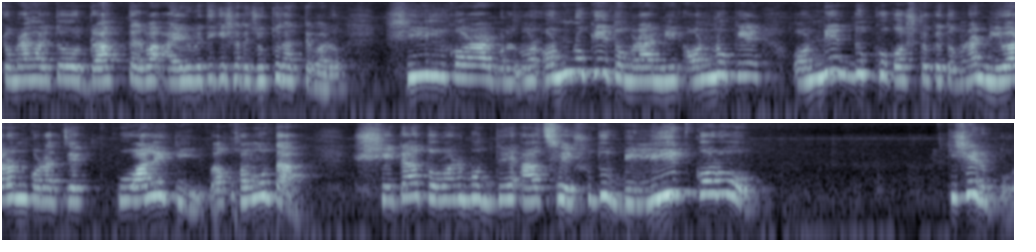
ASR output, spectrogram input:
তোমরা হয়তো ডাক্তার বা আয়ুর্বেদিকের সাথে যুক্ত থাকতে পারো। হিল করার অন্যকে তোমরা অন্যকে, অন্যের দুঃখ কষ্টকে তোমরা নিবারণ করার যে কোয়ালিটি বা ক্ষমতা, সেটা তোমার মধ্যে আছে। শুধু বিলিভ করো। কিসের উপর?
